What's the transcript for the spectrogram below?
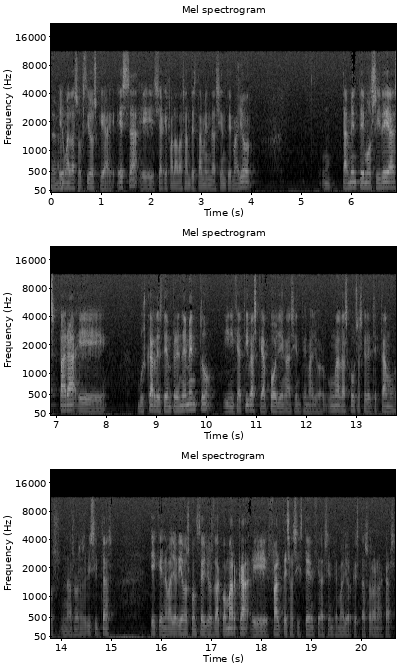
É unha das opcións que hai. Esa, eh, xa que falabas antes tamén da xente maior, tamén temos ideas para eh, buscar desde emprendemento iniciativas que apoyen a xente maior. Unha das cousas que detectamos nas nosas visitas é que na maioría dos concellos da comarca eh, falta esa asistencia a xente maior que está sola na casa.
